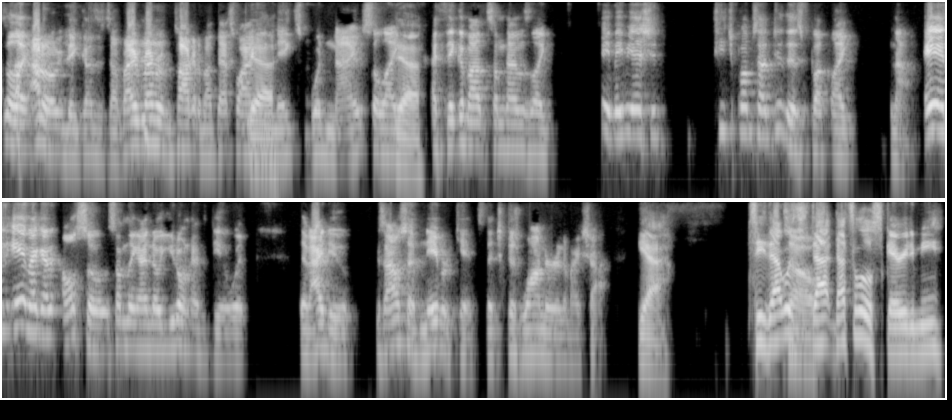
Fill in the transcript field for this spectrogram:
So like I don't know if he made guns and stuff, but I remember him talking about that's why Yeah. he makes wooden knives. So like yeah I think about sometimes like, hey, maybe I should teach bubs how to do this, but like no. And and I got also something I know you don't have to deal with that I do because I also have neighbor kids that just wander into my shop. yeah see that was So- that that's a little scary to me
